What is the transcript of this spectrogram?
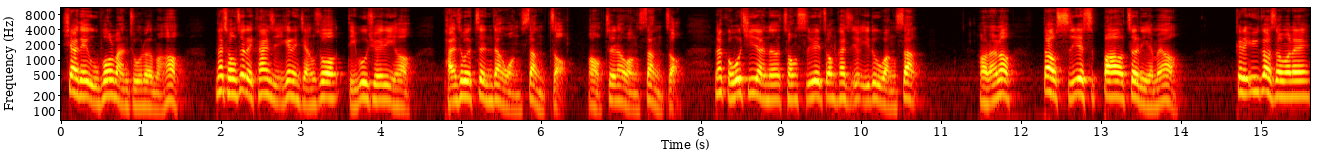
下跌五波满足了嘛哈，那从这里开始，你跟你讲说底部确立哈，盘是会震荡往上走哦，震荡往上走。那果不其然呢，从十月中开始就一路往上，好，然后到十月十八号这里有没有？跟你预告什么呢？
